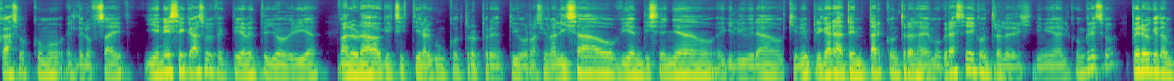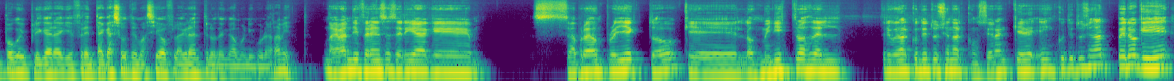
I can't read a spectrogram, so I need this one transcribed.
casos como el del offside, y en ese caso efectivamente yo habría valorado que existiera algún control preventivo racionalizado, bien diseñado, equilibrado, que no implicara atentar contra la democracia y contra la legitimidad del Congreso, pero que tampoco implicara que frente a casos demasiado flagrantes no tengamos ninguna herramienta. Una gran diferencia sería que se aprueba un proyecto que los ministros del Tribunal Constitucional consideran que es inconstitucional, pero que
